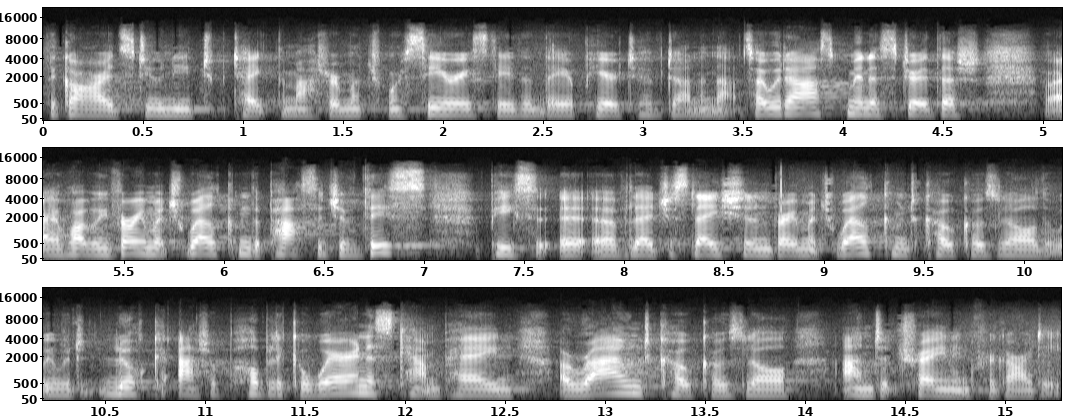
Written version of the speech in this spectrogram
the guards do need to take the matter much more seriously than they appear to have done in that. So I would ask, Minister, that uh, while we very much welcome the passage of this piece uh, of legislation and very much welcomed COCO's law, that we would look at a public awareness campaign around COCO's law and at training for Gardaí.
